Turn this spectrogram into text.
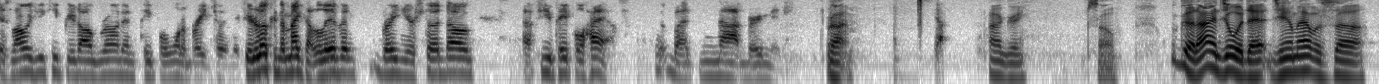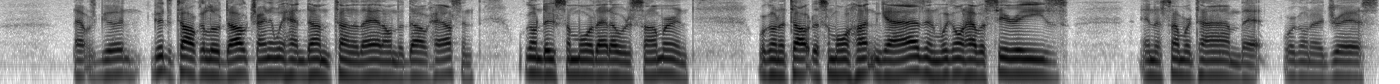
as long as you keep your dog running, people want to breed to him. If you're looking to make a living breeding your stud dog, a few people have, but not very many. Right. Yeah. I agree. So, well, good. I enjoyed that, Jim. That was uh, that was good. Good to talk a little dog training. We hadn't done a ton of that on the dog house, and we're going to do some more of that over the summer. And we're going to talk to some more hunting guys, and we're going to have a series in the summertime that we're going to address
